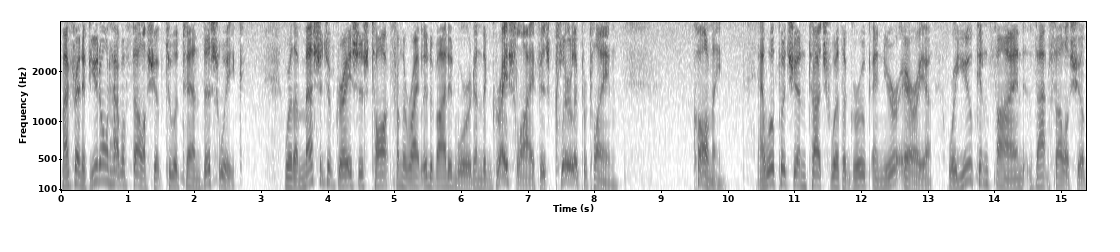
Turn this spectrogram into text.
My friend, if you don't have a fellowship to attend this week where the message of grace is taught from the rightly divided Word and the grace life is clearly proclaimed, call me and we'll put you in touch with a group in your area where you can find that fellowship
